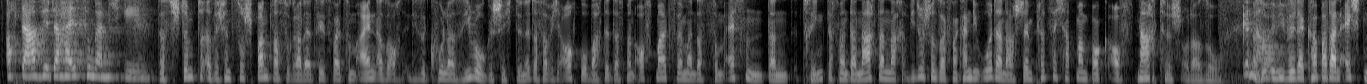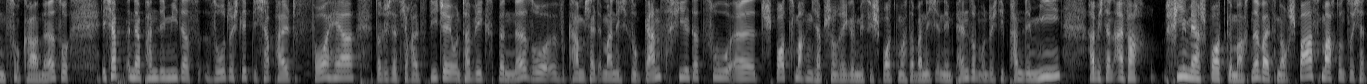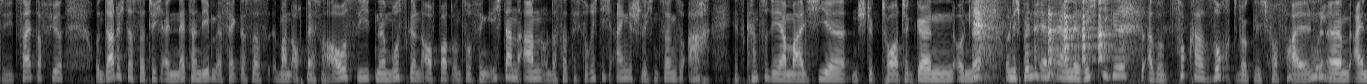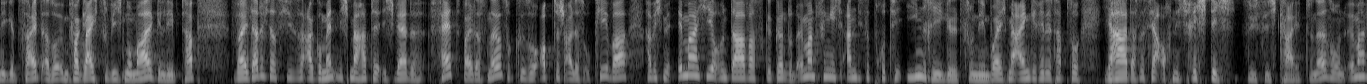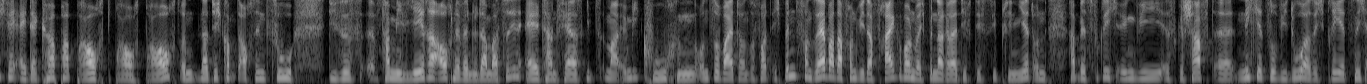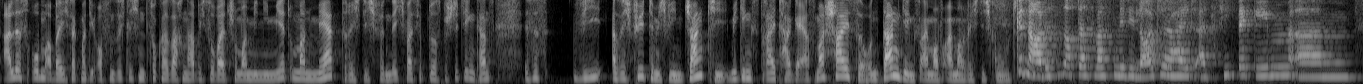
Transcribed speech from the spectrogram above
auch da wird der Heißhunger nicht gehen. Das stimmt, also ich finde es so spannend, was du gerade erzählst, weil zum einen, also auch diese Cola Zero-Geschichte, ne, das habe ich auch beobachtet, dass man oftmals, wenn man das zum Essen dann trinkt, dass man danach dann nach, wie du schon sagst, man kann die Uhr danach stellen, plötzlich hat man Bock auf Nachtisch oder so. Genau. Also irgendwie will der Körper dann echten Zucker, ne? So, ich habe in der Pandemie das so durchlebt, ich habe halt vorher, dadurch, dass ich auch als DJ unterwegs bin, ne, so kam ich halt immer nicht so ganz viel dazu, äh, Sport zu machen. Ich habe schon regelmäßig Sport gemacht, aber nicht in dem Pensum und durch die Pandemie Pandemie habe ich dann einfach viel mehr Sport gemacht, ne, weil es mir auch Spaß macht und so. Ich hatte die Zeit dafür. Und dadurch, dass natürlich ein netter Nebeneffekt ist, dass man auch besser aussieht, ne, Muskeln aufbaut und so, fing ich dann an und das hat sich so richtig eingeschlichen, zu sagen so, ach, jetzt kannst du dir ja mal hier ein Stück Torte gönnen und ne, und ich bin in eine richtige, also Zuckersucht wirklich verfallen, ähm, einige Zeit, also im Vergleich zu wie ich normal gelebt habe, weil dadurch, dass ich dieses Argument nicht mehr hatte, ich werde fett, weil das ne, so, so optisch alles okay war, habe ich mir immer hier und da was gegönnt. Und irgendwann fing ich an, diese Proteinriegel zu nehmen, wo ich mir eingeredet habe, so, ja, das ist ja auch nicht richtig Süßigkeit, ne, so und immer habe ich gedacht, ey, der Körper braucht, braucht, braucht. Und natürlich kommt auch hinzu dieses äh, familiäre auch, ne, wenn du da mal zu den Eltern fährst, gibt es immer irgendwie Kuchen und so weiter und so fort. Ich bin von selber davon wieder frei geworden, weil ich bin da relativ diszipliniert und habe jetzt wirklich irgendwie es geschafft, äh, nicht jetzt so wie du, also ich drehe jetzt nicht alles um, aber ich sag mal, die offensichtlichen Zuckersachen habe ich soweit schon mal minimiert. Und man merkt richtig, finde ich, ich weiß nicht, ob du das bestätigen kannst, es ist wie, also ich fühlte mich wie ein Junkie. Mir ging es drei Tage erstmal scheiße und dann ging es einem auf einmal richtig gut. Genau, das ist auch das, was mir die Leute halt als Feedback geben. Ähm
